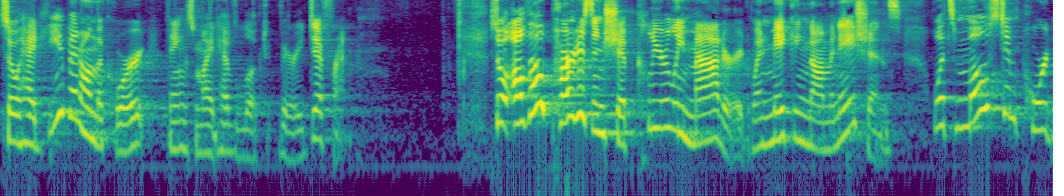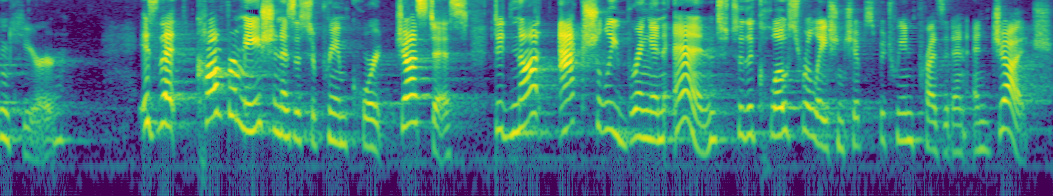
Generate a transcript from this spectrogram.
So, had he been on the court, things might have looked very different. So, although partisanship clearly mattered when making nominations, what's most important here is that confirmation as a Supreme Court justice did not actually bring an end to the close relationships between president and judge.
